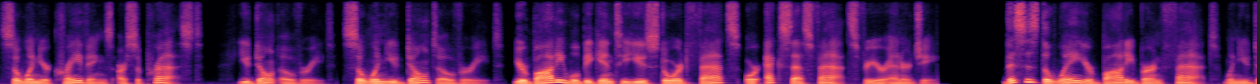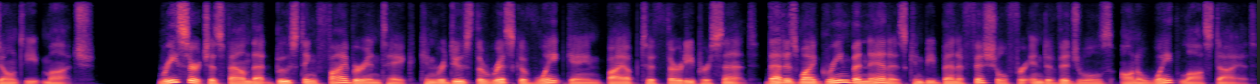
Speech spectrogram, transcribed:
So when your cravings are suppressed, you don't overeat. So when you don't overeat, your body will begin to use stored fats or excess fats for your energy. This is the way your body burn fat when you don't eat much. Research has found that boosting fiber intake can reduce the risk of weight gain by up to 30%. That is why green bananas can be beneficial for individuals on a weight loss diet.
